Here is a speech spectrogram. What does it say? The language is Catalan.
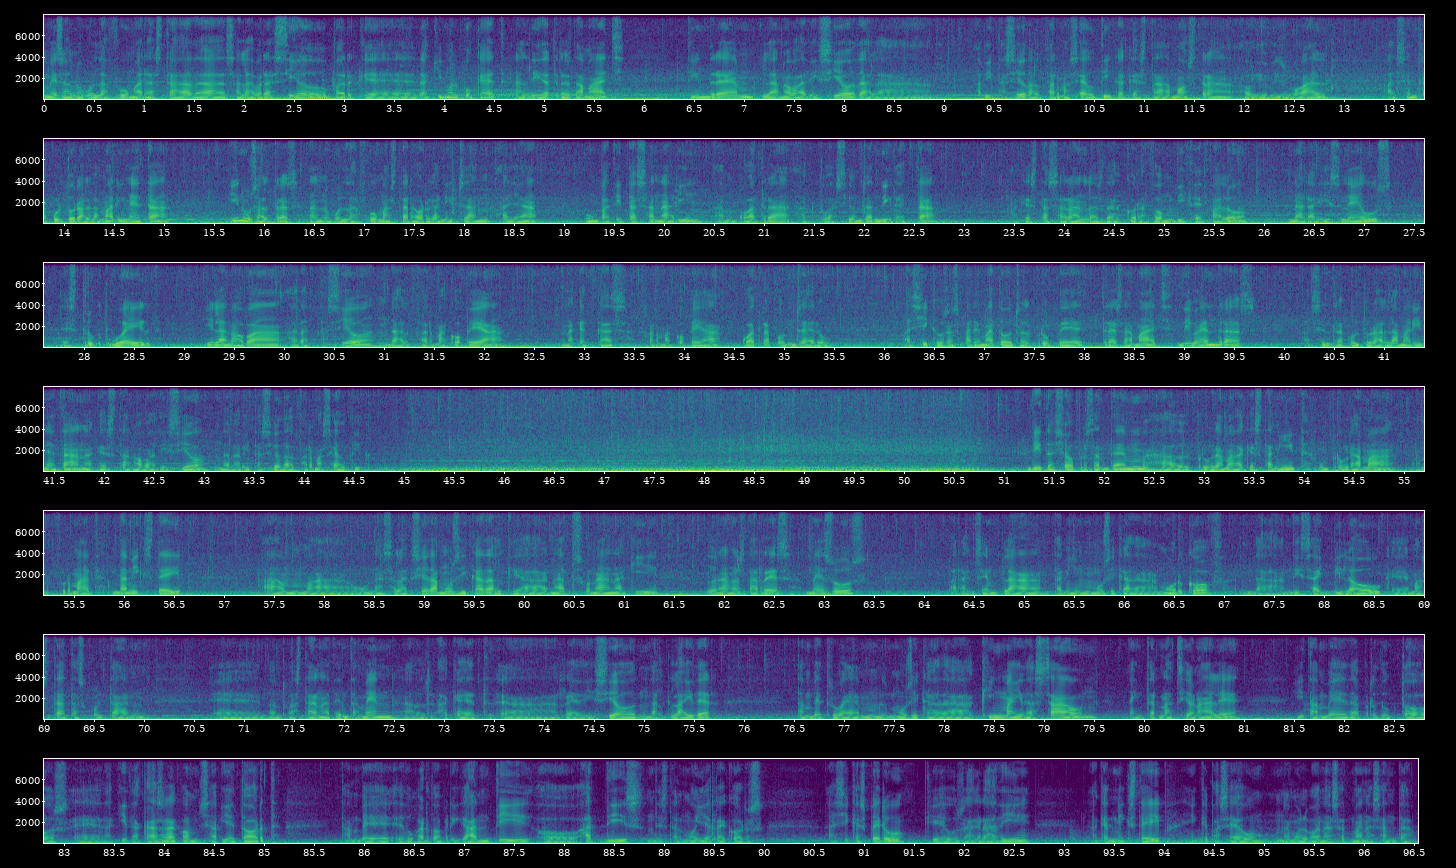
Més, el núvol de fum ara està de celebració perquè d'aquí molt poquet, el dia 3 de maig, tindrem la nova edició de la Habitació del Farmacèutic, aquesta mostra audiovisual al Centre Cultural La Marineta i nosaltres, el núvol de fum, estarà organitzant allà un petit escenari amb quatre actuacions en directe. Aquestes seran les de Corazón Bicéfalo, Nara Isneus, Structweird i la nova adaptació del Farmacopea, en aquest cas Farmacopea 4.0. Així que us esperem a tots el proper 3 de maig, divendres, al Centre Cultural La Marineta en aquesta nova edició de l'habitació del farmacèutic. Dit això, presentem el programa d'aquesta nit, un programa en format de mixtape amb eh, una selecció de música del que ha anat sonant aquí durant els darrers mesos. Per exemple, tenim música de Murkov, de Decide Below, que hem estat escoltant eh, doncs bastant atentament el, aquest eh, reedició del Glider. També trobem música de King Maida Sound, d'Internationale i també de productors eh, d'aquí de casa com Xavier Tort, també Eduardo Abriganti o Addis des del Molle Records. Així que espero que us agradi aquest mixtape i que passeu una molt bona Setmana Santa.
